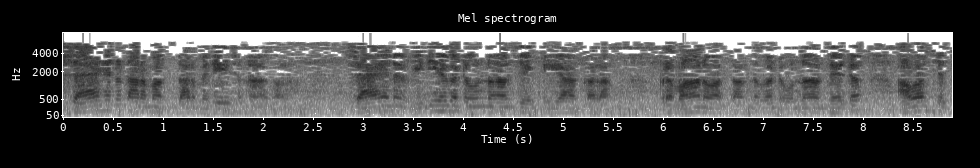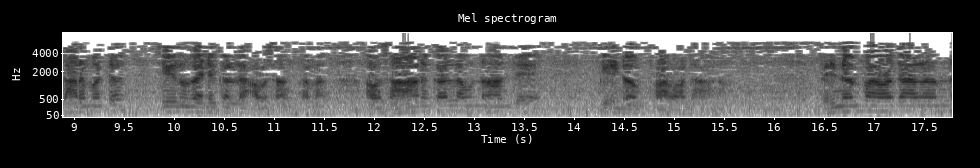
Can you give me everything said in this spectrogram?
සෑහෙන තරමක් ධර්ම දේශනා කළා. සෑහෙන විදිහකට උන්වහන්සේ ක්‍රියා කළා. ප්‍රමාණවත් අන්දමට උන්වහන්සේට අවශ්‍ය තරමට සියලු වැඩ කළා අවසන් කළා. අවසාන කළා උන්වහන්සේ පිරිනම් පාවදාලා පිරිනම් පාවදාලන්න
